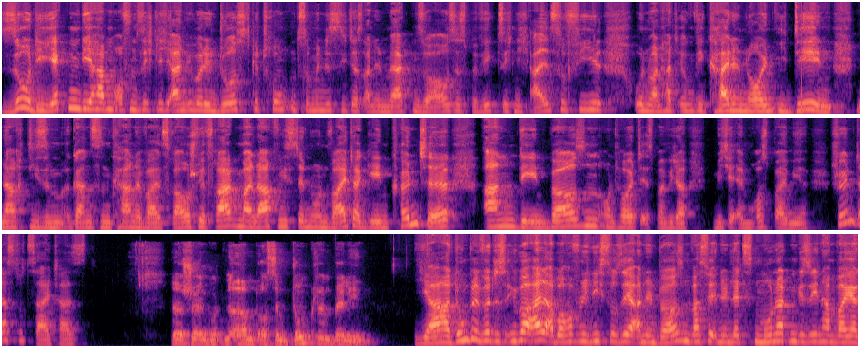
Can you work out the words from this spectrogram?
So, die Jecken, die haben offensichtlich einen über den Durst getrunken. Zumindest sieht das an den Märkten so aus. Es bewegt sich nicht allzu viel und man hat irgendwie keine neuen Ideen nach diesem ganzen Karnevalsrausch. Wir fragen mal nach, wie es denn nun weitergehen könnte an den Börsen. Und heute ist mal wieder Michael Ross bei mir. Schön, dass du Zeit hast. Ja, schönen guten Abend aus dem dunklen Berlin. Ja, dunkel wird es überall, aber hoffentlich nicht so sehr an den Börsen. Was wir in den letzten Monaten gesehen haben, war ja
